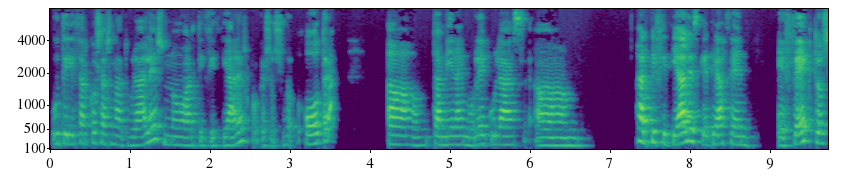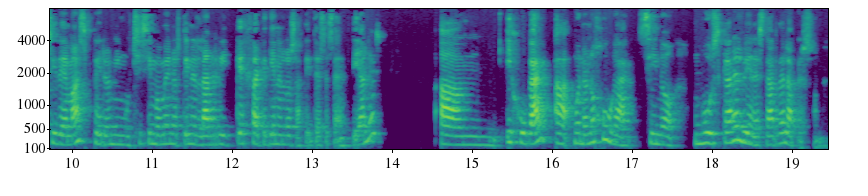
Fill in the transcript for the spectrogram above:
utilizar cosas naturales, no artificiales, porque eso es otra, ah, también hay moléculas ah, artificiales que te hacen efectos y demás, pero ni muchísimo menos tienen la riqueza que tienen los aceites esenciales y jugar a, bueno, no jugar, sino buscar el bienestar de la persona.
